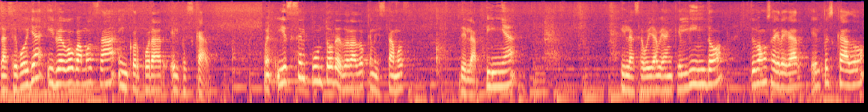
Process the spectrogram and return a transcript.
la cebolla y luego vamos a incorporar el pescado. Bueno, y ese es el punto de dorado que necesitamos de la piña y la cebolla. Vean qué lindo. Entonces vamos a agregar el pescado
